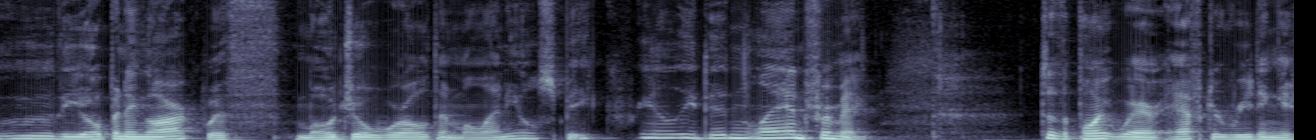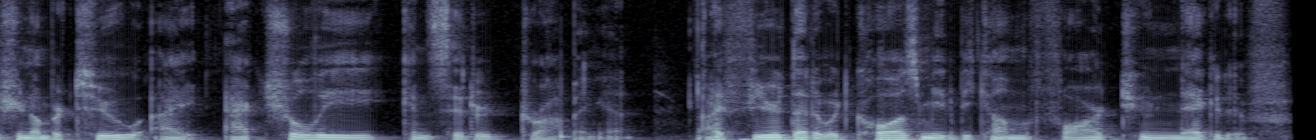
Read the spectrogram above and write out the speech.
the opening arc with Mojo World and Millennial Speak really didn't land for me. To the point where, after reading issue number two, I actually considered dropping it. I feared that it would cause me to become far too negative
